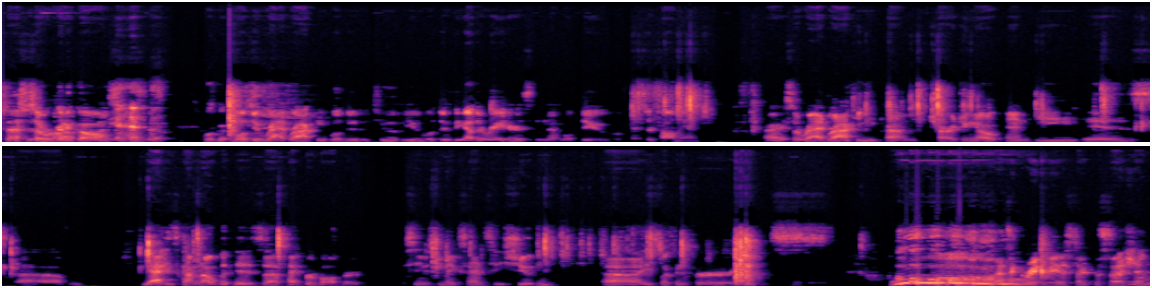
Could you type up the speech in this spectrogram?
fast, faster So we're gonna go- Yes. We'll, go, we'll do Rad Rocky. We'll do the two of you. We'll do the other Raiders, and then we'll do Mr. Tallman. All right. So Rad Rocky comes charging out, and he is, um, yeah, he's coming out with his uh, pipe revolver. Seems to make sense. He's shooting. Uh, he's looking for eights. Ooh, that's a great way to start the session.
